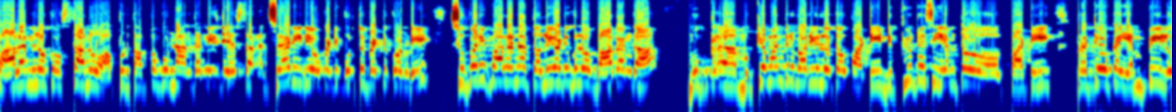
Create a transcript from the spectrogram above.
పాలనలోకి వస్తాను. అప్పుడు తప్పకుండా అందరినీ చేస్తాను. సార్ ఇది ఒకటి గుర్తు పెట్టుకోండి సుపరిపాలన తొలి అడుగులో భాగంగా ముఖ్యమంత్రి వర్యులతో పాటి డిప్యూటీ సీఎంతో పాటి ప్రతి ఒక్క ఎంపీలు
